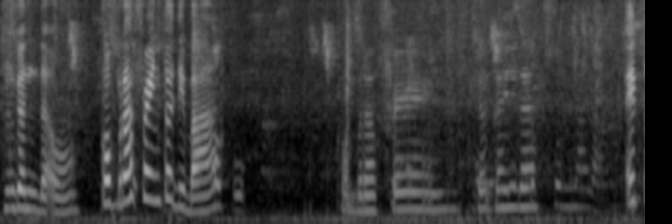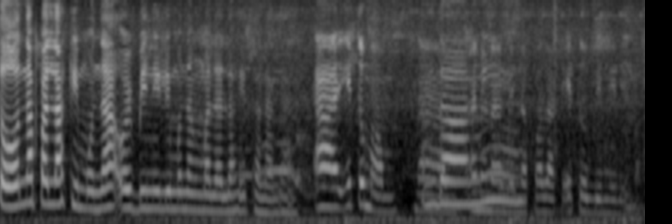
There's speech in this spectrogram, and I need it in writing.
Ang ganda oh. Cobra fern to, di ba? Opo. Cobra fern. Gaganda. Na lang. Ito, napalaki mo na or binili mo ng malalaki talaga? Ah, ito ma'am. Na, Ang dami. Ano namin napalaki. Ito binili ma'am.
